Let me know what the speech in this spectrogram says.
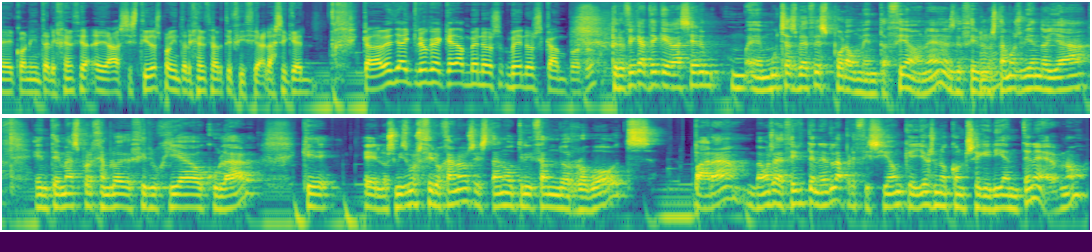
eh, con inteligencia eh, asistidos por inteligencia artificial. Así que cada vez ya creo que quedan menos menos campos ¿no? pero fíjate que va a ser eh, muchas veces por aumentación es decir lo estamos viendo ya en temas por ejemplo de cirugía ocular que los mismos cirujanos están utilizando robots para, vamos a decir, tener la precisión que ellos no conseguirían tener, ¿no?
